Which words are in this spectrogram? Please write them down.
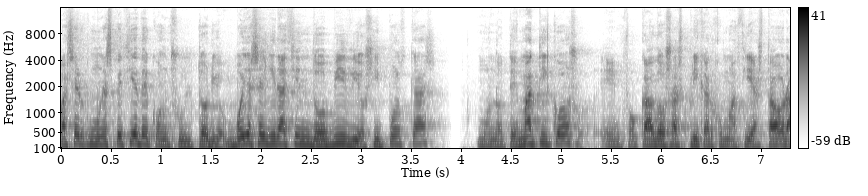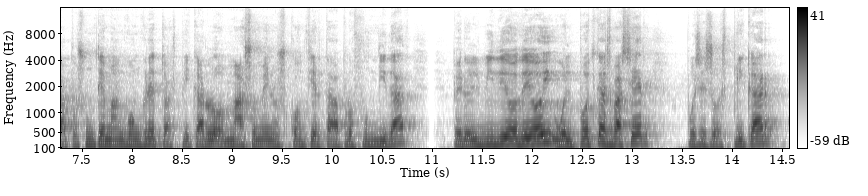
va a ser como una especie de consultorio. Voy a seguir haciendo vídeos y podcasts monotemáticos, enfocados a explicar como hacía hasta ahora, pues un tema en concreto, a explicarlo más o menos con cierta profundidad, pero el vídeo de hoy o el podcast va a ser, pues eso, explicar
